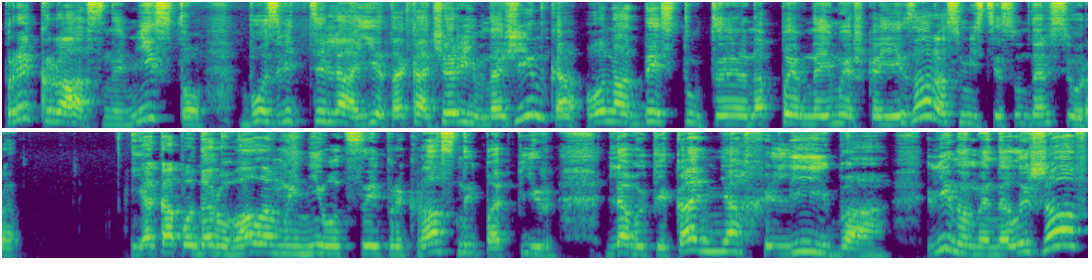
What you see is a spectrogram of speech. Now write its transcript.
прекрасне місто, бо звідтіля є така чарівна жінка, вона десь тут, е, напевне, і мешкає і зараз в місті Сундальсюра, яка подарувала мені оцей прекрасний папір для випікання хліба. Він у мене лежав,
